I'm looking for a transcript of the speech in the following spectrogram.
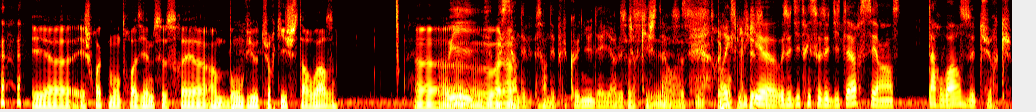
et, et, je crois que mon troisième, ce serait un bon vieux Turkish Star Wars. Euh, oui, c'est un, des plus connus d'ailleurs, le Turkish Star Wars. Pour expliquer euh, aux auditrices, aux auditeurs, c'est un Star Wars turc.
